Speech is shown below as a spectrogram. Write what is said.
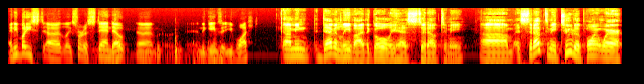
Anybody uh, like sort of stand out uh, in the games that you've watched? I mean, Devon Levi, the goalie, has stood out to me. Um, it stood out to me too to the point where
